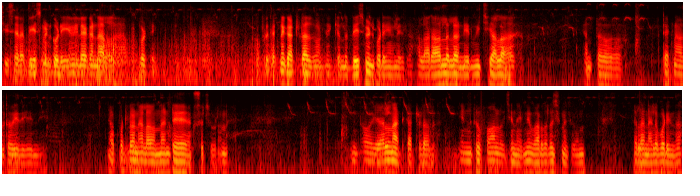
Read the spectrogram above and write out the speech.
చూసారా బేస్మెంట్ కూడా ఏమీ లేకుండా అలా అప్పటి కట్టిన కట్టడాలు చూడండి కింద బేస్మెంట్ కూడా ఏం లేదు. అలా రాళ్ళలో నిర్మించి అలా ఎంతో టెక్నాలజీతో ఇది అయింది. అప్పట్లోనే ఎలా ఉందంటే ఒకసారి చూడండి. ఎన్నో ఏళ్ళ నాటి కట్టడాలు. ఎన్ని తుఫాన్లు వచ్చినాయి ఎన్ని వరదలు వచ్చినాయి చూడండి. ఎలా నిలబడిందో.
